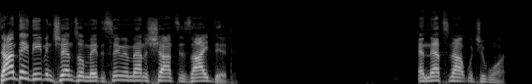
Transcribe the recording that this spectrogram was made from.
Donte DiVincenzo made the same amount of shots as I did. And that's not what you want.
